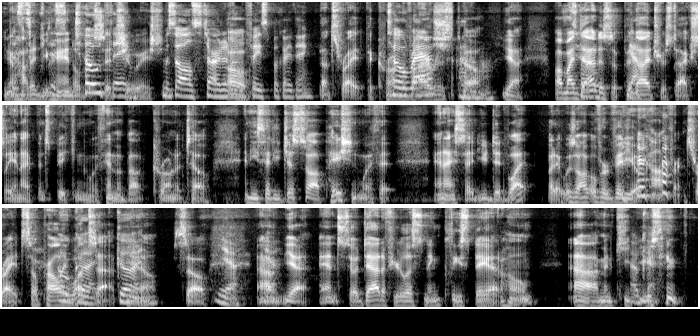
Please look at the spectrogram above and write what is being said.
You know, how did you This handle toe the situation? was all started Oh. on Facebook, I think. That's right, the Toe rash? coronavirus I toe. Yeah. Well, my dad is a yeah. podiatrist actually, and I've been speaking with him about corona toe, and he said he just saw a patient with it, and I said, "You did what?" But it was all over video conference, right? So probably Oh, good, WhatsApp, good. you know. So Yeah, um, yeah. And so, Dad, if you're listening, please stay at home um, and keep Okay. using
